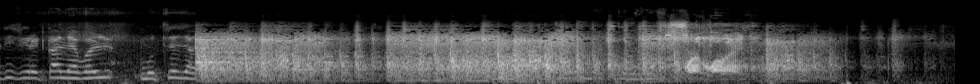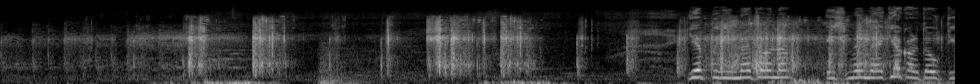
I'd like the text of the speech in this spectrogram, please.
बाद इस विराट का लेवल मुझसे ज़्यादा. ये प्री मैच मतलब इसमें मैं क्या करता हूँ कि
